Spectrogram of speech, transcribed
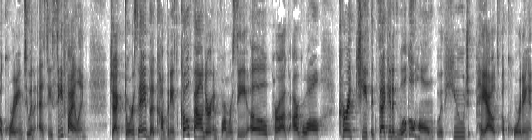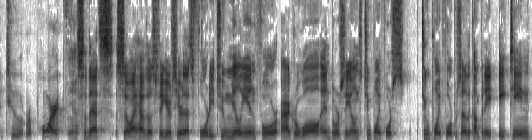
according to an SEC filing. Jack Dorsey, the company's co founder and former CEO, Parag Agrawal, current chief executive, will go home with huge payouts, according to reports. Yeah, so that's so I have those figures here. That's 42 million for Agrawal, and Dorsey owns 2.4 2.4 percent of the company, 18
